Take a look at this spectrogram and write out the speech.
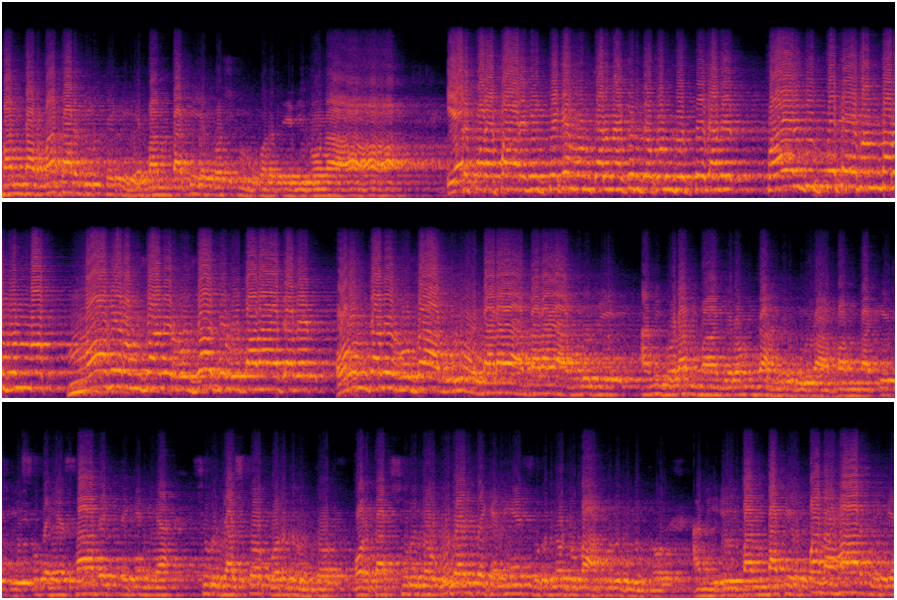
বান্দার মাথার দিক থেকে বান্দাকে প্রশ্ন করতে দিব না। এরপরে পায়ের দিক থেকে মুনকার নাকির যখন ঢুকতে যাবে, পায়ের দিক থেকে বান্দার জন্য মাঘে রমজানের রোজা গুলো দাঁড়ায় যাবে রমজানের রোজা গুলো দাঁড়ায় দাঁড়ায় আমি গোলাম মা রমজানের রোজা বান্দাকে সেই সুবেহে সাদেক থেকে নিয়ে সূর্যাস্ত পর্যন্ত, অর্থাৎ সূর্য উদয় থেকে নিয়ে সূর্য ডোবা পর্যন্ত, আমি এই বান্দাকে পানাহার থেকে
